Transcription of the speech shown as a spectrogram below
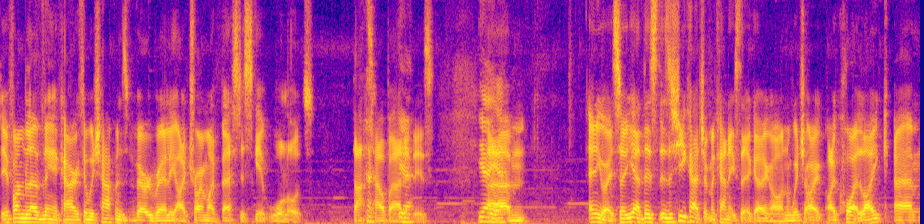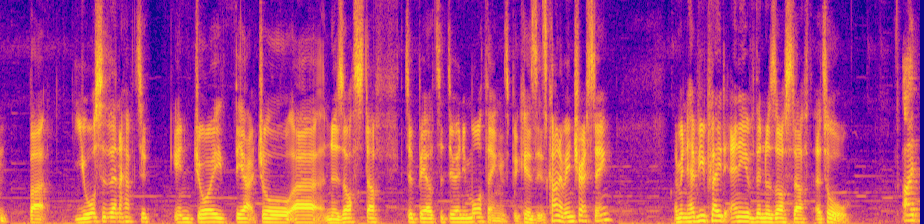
if I'm leveling a character, which happens very rarely, I try my best to skip warlords. That's how bad Yeah. it is. Yeah, yeah. Um, anyway, so yeah, there's there's a few catch-up mechanics that are going on, which I, I quite like. Um, but you also then have to enjoy the actual uh, N'Zoth stuff to be able to do any more things because it's kind of interesting. I mean, have you played any of the N'Zoth stuff at all? I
